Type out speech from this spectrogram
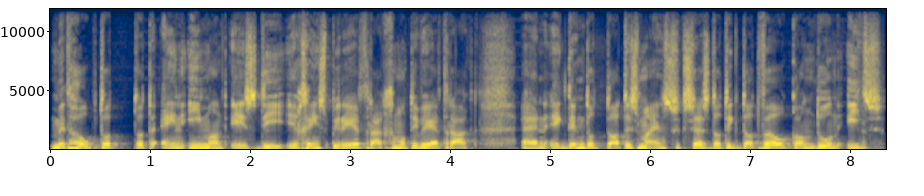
met hoop dat, dat er één iemand is die geïnspireerd raakt, gemotiveerd raakt. En ik denk dat dat is mijn succes, dat ik dat wel kan doen, iets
